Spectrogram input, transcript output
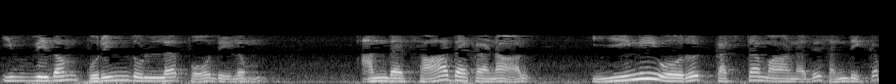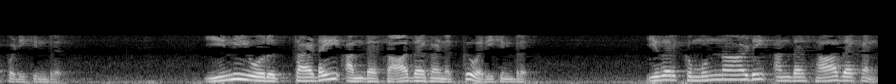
இவ்விதம் புரிந்துள்ள போதிலும் அந்த சாதகனால் இனி ஒரு கஷ்டமானது சந்திக்கப்படுகின்றது இனி ஒரு தடை அந்த சாதகனுக்கு வருகின்றது இதற்கு முன்னாடி அந்த சாதகன்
